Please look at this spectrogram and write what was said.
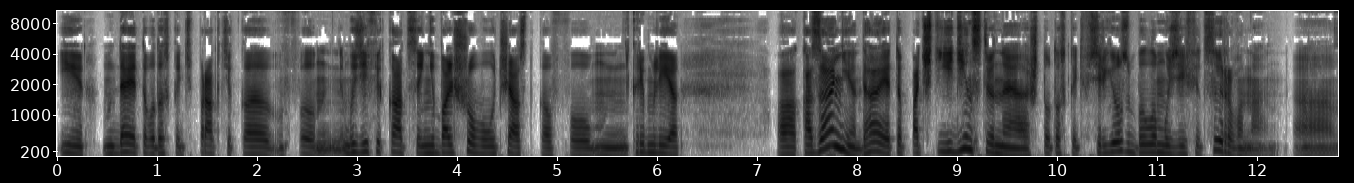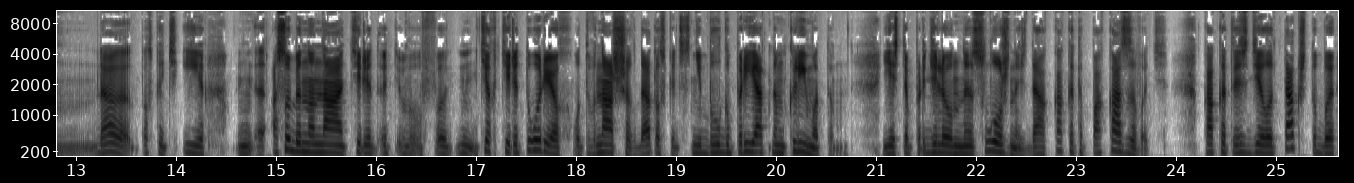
и до этого, так сказать, практика в музеификации небольшого участка в Кремле Казани, да, это почти единственное, что, так сказать, всерьез было музеифицировано, а, да, так сказать, и особенно на терри... в тех территориях, вот в наших, да, так сказать, с неблагоприятным климатом, есть определенная сложность, да, как это показывать, как это сделать так, чтобы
